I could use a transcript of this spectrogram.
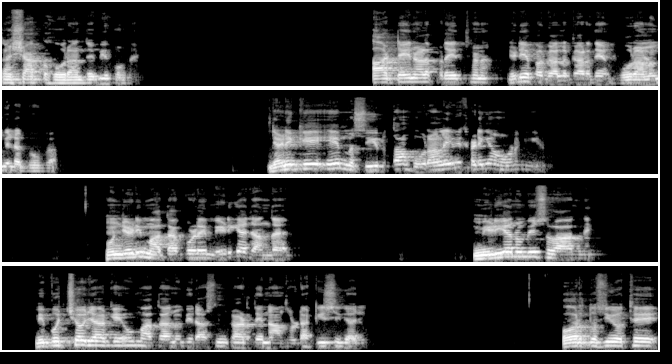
ਤਾਂ ਸ਼ੱਕ ਹੋਰਾਂ ਤੇ ਵੀ ਹੋਣਾ। ਆਟੇ ਨਾਲ ਪ੍ਰੇਥਣ, ਜਿਹੜੀ ਆਪਾਂ ਗੱਲ ਕਰਦੇ ਹਾਂ, ਹੋਰਾਂ ਨੂੰ ਵੀ ਲੱਗੂਗਾ। ਜਾਣੀ ਕਿ ਇਹ ਮੁਸੀਬਤਾਂ ਹੋਰਾਂ ਲਈ ਵੀ ਖੜੀਆਂ ਹੋਣਗੀਆਂ। ਹੁਣ ਜਿਹੜੀ ਮਾਤਾ ਕੋਲੇ ਮੀਡੀਆ ਜਾਂਦਾ ਹੈ, ਮੀਡੀਆ ਨੂੰ ਵੀ ਸਵਾਲ ਨੇ। ਵੀ ਪੁੱਛੋ ਜਾ ਕੇ, ਉਹ ਮਾਤਾ ਨੂੰ ਵੀ ਰਾਸ਼ਨ ਕਾਰਡ ਦੇ ਨਾਂ ਤੁਹਾਡਾ ਕੀ ਸੀਗਾ ਜੀ? ਔਰ ਤੁਸੀਂ ਉੱਥੇ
